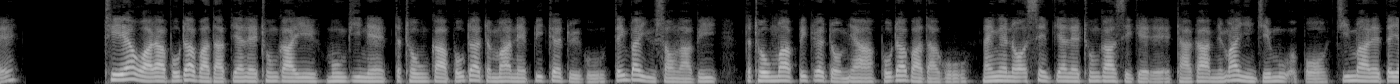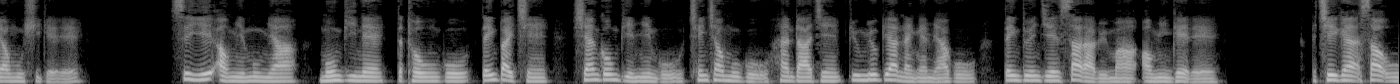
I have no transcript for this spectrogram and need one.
တယ်။ ထေရဝါဒဗုဒ္ဓဘာသာပြန်လည်ထွန်းကားရေးမွန်ပြည်နယ်တထုံကဗုဒ္ဓဓမ္မနယ်ပိကတ်တွေကိုတိမ့်ပိုက်ယူဆောင်လာပြီးတထုံမှပိကတ်တော်များဗုဒ္ဓဘာသာကိုနိုင်ငံတော်အဆင့်ပြန်လည်ထွန်းကားစေခဲ့တဲ့ဒါကမြမယဉ်ကျေးမှုအပေါ်ကြီးမားတဲ့တက်ရောက်မှုရှိခဲ့တဲ့စစ်ရေးအောင်မြင်မှုများမွန်ပြည်နယ်တထုံကိုတိမ့်ပိုက်ခြင်းရှမ်းကုန်းပြည်မြင့်ကိုချင်းချောက်မှုကိုဟန်တာခြင်းပြူမျိုးပြနိုင်ငံများကိုတိမ့်သွင်းခြင်းစတာတွေမှာအောင်မြင်ခဲ့တယ် အခြေခံအဆောက်အဦ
